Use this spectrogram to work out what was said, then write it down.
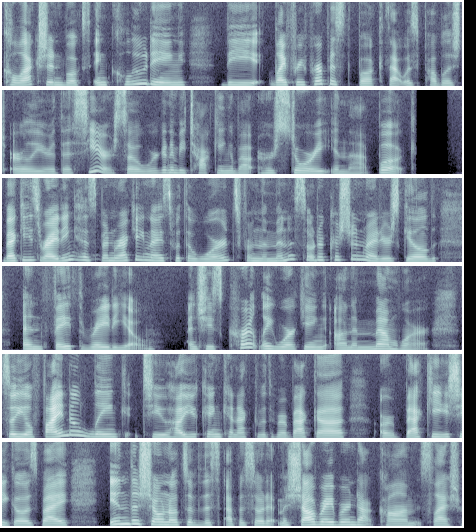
collection books, including the Life Repurposed book that was published earlier this year. So, we're going to be talking about her story in that book. Becky's writing has been recognized with awards from the Minnesota Christian Writers Guild and Faith Radio and she's currently working on a memoir. So you'll find a link to how you can connect with Rebecca or Becky, she goes by, in the show notes of this episode at michellerayburn.com slash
